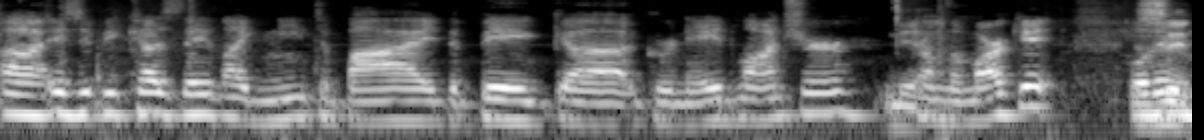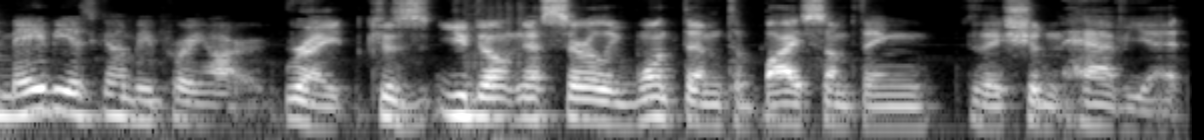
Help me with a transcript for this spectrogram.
Uh, is it because they like need to buy the big uh, grenade launcher Yeah. from the market? Well, Is then it- maybe it's going to be pretty hard. Right, because you don't necessarily want them to buy something they shouldn't have yet.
